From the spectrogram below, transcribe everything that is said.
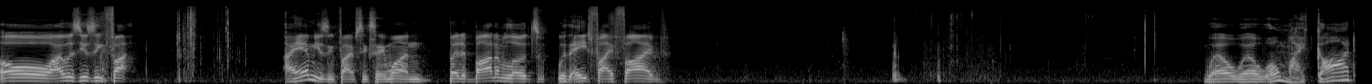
oh, I was using 5. I am using 56A1, but it bottom loads with 855. Well, well, oh my god.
